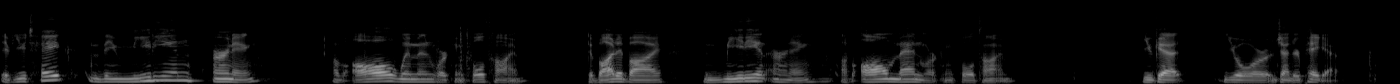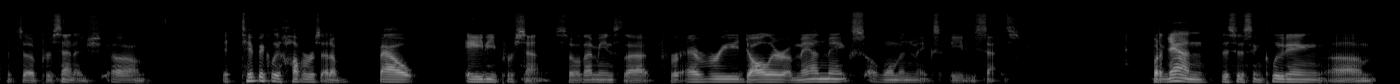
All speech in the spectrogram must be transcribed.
If you take the median earning of all women working full time divided by the median earning of all men working full time, you get your gender pay gap. It's a percentage. Um, it typically hovers at about 80%. So that means that for every dollar a man makes, a woman makes 80 cents. But again, this is including um,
